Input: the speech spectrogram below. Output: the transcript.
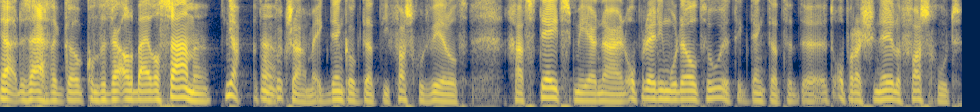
Ja, dus eigenlijk eh, komt het er allebei wel samen. Ja, het komt ook samen. Ik denk ook dat die vastgoedwereld gaat steeds meer naar een operatingmodel toe. Het, ik denk dat het, eh, het operationele vastgoed,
